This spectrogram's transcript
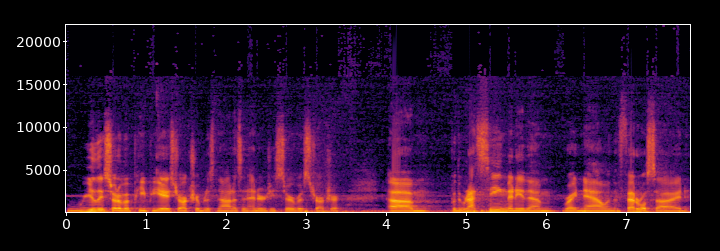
really sort of a PPA structure, but it's not as an energy service structure. Um, but we're not seeing many of them right now on the federal side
